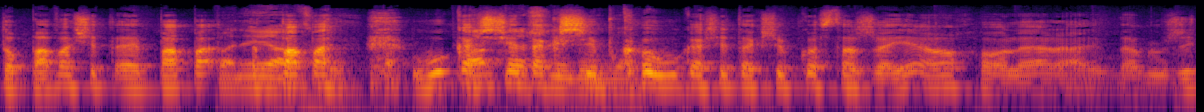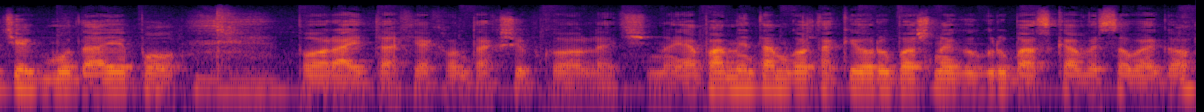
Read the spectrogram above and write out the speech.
To papa się, e, papa, Jacku, papa, pa- Łukasz pan się tak szybko, Łukasz się tak szybko starzeje, o cholera, tam życie mu daje po, po rajtach, jak on tak szybko leci. No ja pamiętam go takiego rubasznego grubaska wesołego,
